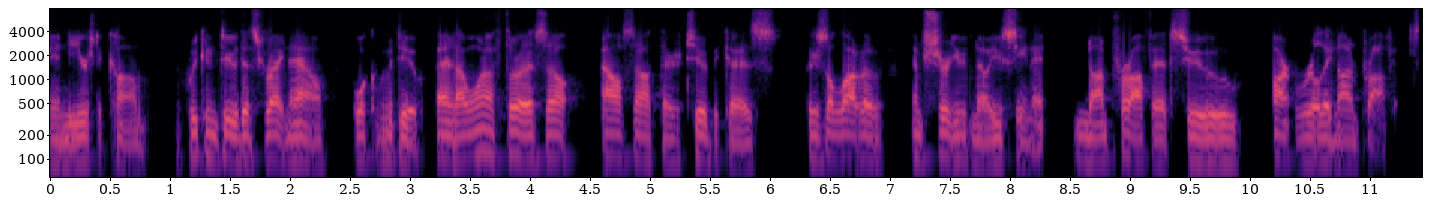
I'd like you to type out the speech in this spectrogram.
in years to come. If we can do this right now, what can we do? And I want to throw this out, else out there too, because there's a lot of, I'm sure you know, you've seen it, nonprofits who aren't really nonprofits,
